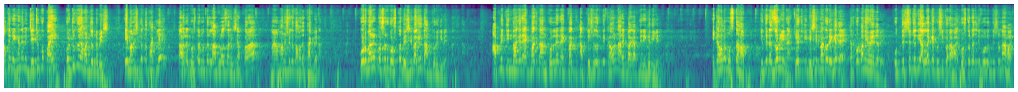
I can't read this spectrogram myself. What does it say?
অতএব এখানে আমি যেটুকু পাই ওইটুকুই আমার জন্য বেশি। এই মানসিকতা থাকলে তাহলে গোস্তের মধ্যে লাভ লস আর হিসাব করার মানসিকতা আমাদের থাকবে না। কোরবানির পশুর গোস্ত বেশিরভাগই দান করে দিবেন। আপনি তিন ভাগের এক ভাগ দান করলেন, এক ভাগ আত্মীয় স্বজনকে খাওয়ালেন, আরেক ভাগ আপনি রেখে দিলেন। এটা হলো মুস্তাহাব, কিন্তু এটা জরুরি না। কেউ যদি বেশিরভাগও রেখে দেয়, তার কোরবানি হয়ে যাবে। উদ্দেশ্য যদি আল্লাহকে খুশি করা হয় গোস্তটা যদি মূল উদ্দেশ্য না হয়,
